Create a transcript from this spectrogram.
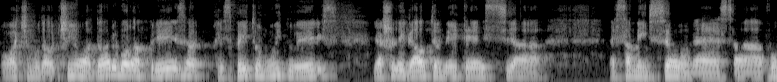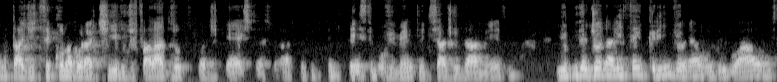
Ótimo, Daltinho, eu adoro bola presa, respeito muito eles, e acho legal também ter essa essa menção, né, essa vontade de ser colaborativo, de falar dos outros podcasts. Acho que a gente tem que ter esse movimento de se ajudar mesmo. E o Vida de Jornalista é incrível, né? O Rodrigo Alves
